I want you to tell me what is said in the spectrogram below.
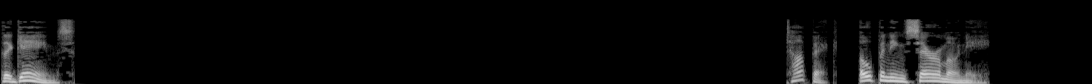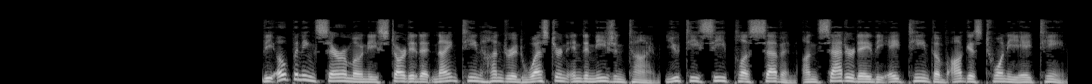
The Games Opening ceremony The opening ceremony started at 1900 Western Indonesian Time UTC on Saturday 18 August 2018.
